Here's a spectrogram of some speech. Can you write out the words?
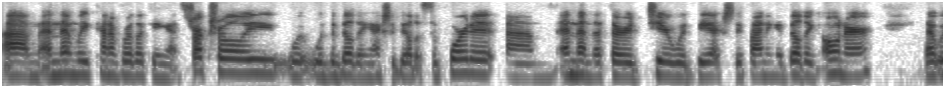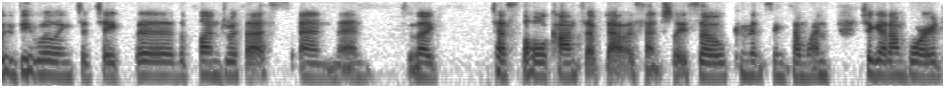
um, and then we kind of were looking at structurally w- would the building actually be able to support it, um, and then the third tier would be actually finding a building owner that would be willing to take the the plunge with us and and like test the whole concept out essentially. So convincing someone to get on board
